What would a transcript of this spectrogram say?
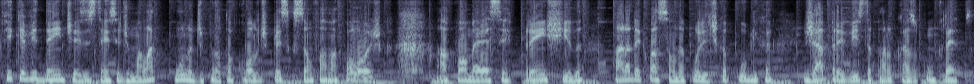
fica evidente a existência de uma lacuna de protocolo de prescrição farmacológica, a qual merece ser preenchida para adequação da política pública já prevista para o caso concreto.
